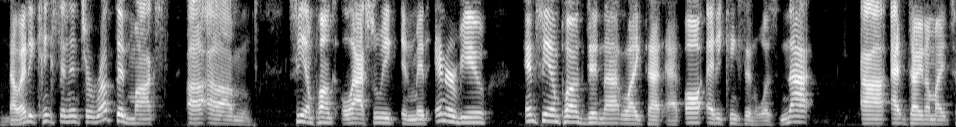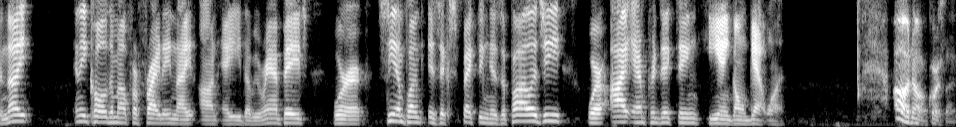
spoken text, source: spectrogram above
Now, Eddie Kingston interrupted Mox, uh, um, CM Punk last week in mid interview, and CM Punk did not like that at all. Eddie Kingston was not uh, at Dynamite tonight and he called him out for Friday night on AEW Rampage, where CM Punk is expecting his apology, where I am predicting he ain't gonna get one. Oh no, of course not.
